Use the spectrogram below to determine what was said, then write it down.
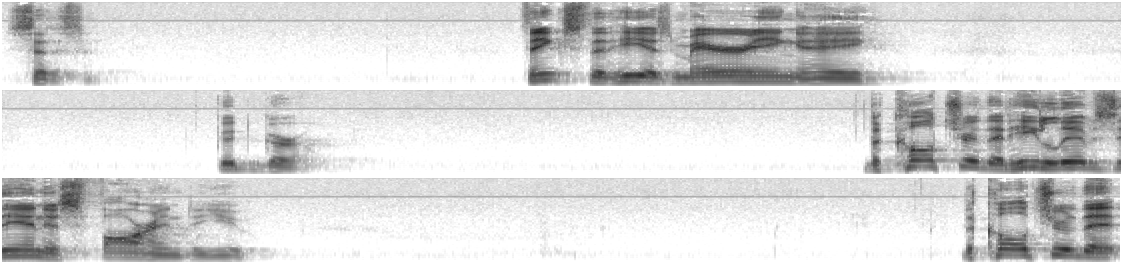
citizen thinks that he is marrying a good girl. The culture that he lives in is foreign to you. The culture that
